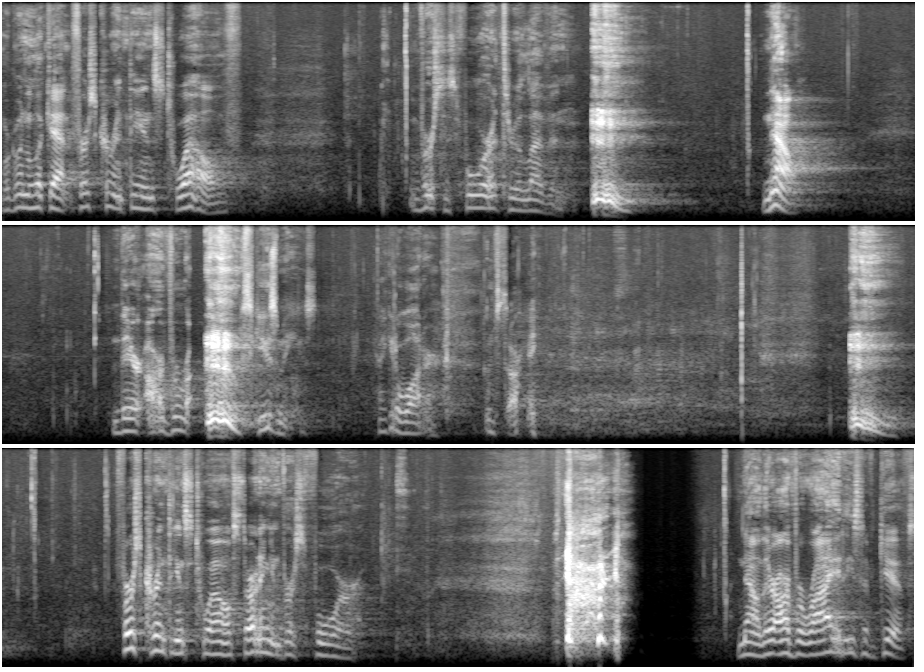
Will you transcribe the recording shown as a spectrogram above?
we're going to look at 1 Corinthians 12, verses 4 through 11. now, there are, var- excuse me, can I get a water? I'm sorry. 1 Corinthians 12, starting in verse 4. now, there are varieties of gifts,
